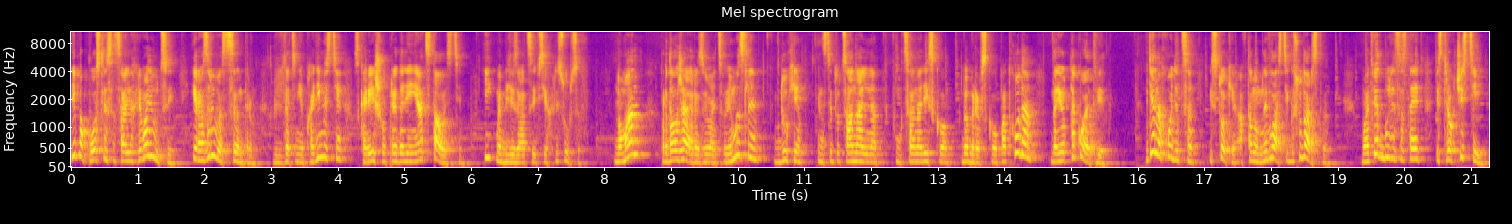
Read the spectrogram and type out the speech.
либо после социальных революций и разрыва с центром в результате необходимости скорейшего преодоления отсталости и мобилизации всех ресурсов. Но Ман, продолжая развивать свои мысли в духе институционально-функционалистского веберовского подхода, дает такой ответ. Где находятся истоки автономной власти государства? Мой ответ будет состоять из трех частей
